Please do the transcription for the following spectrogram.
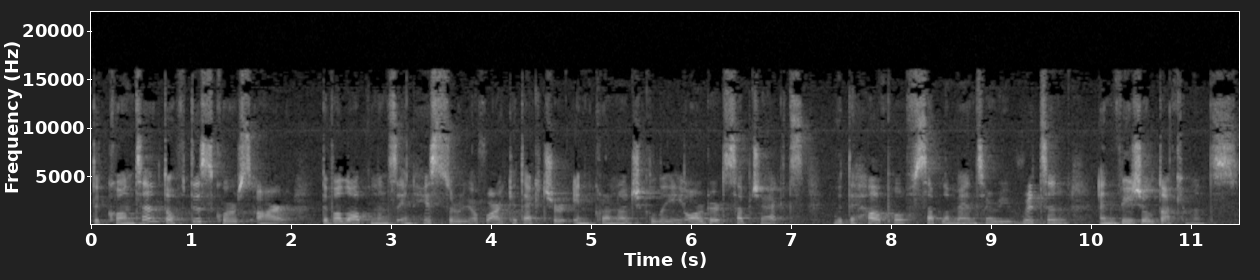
The content of this course are developments in history of architecture in chronologically ordered subjects with the help of supplementary written and visual documents.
